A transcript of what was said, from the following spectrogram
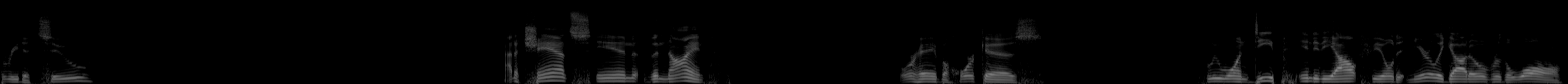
3 to 2. Had a chance in the ninth Jorge Bojorquez flew one deep into the outfield. It nearly got over the wall.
